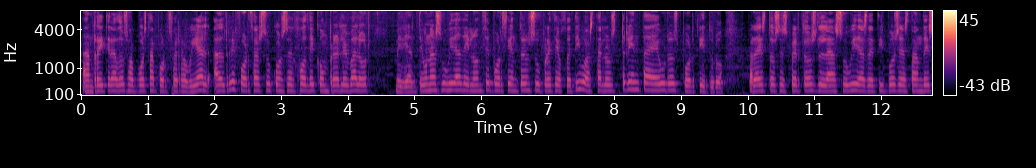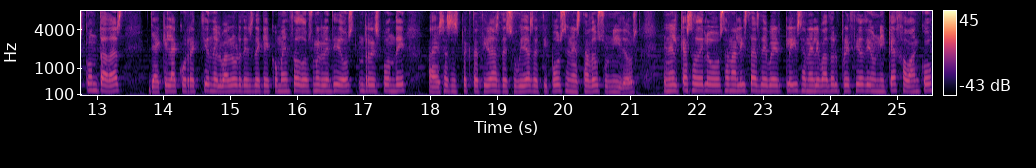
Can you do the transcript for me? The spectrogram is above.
han reiterado su apuesta por Ferrovial al reforzar su consejo de comprar el valor mediante una subida del 11% en su precio objetivo, hasta los 30 euros por título. Para estos expertos, las subidas de tipos ya están descontadas ya que la corrección del valor desde que comenzó 2022 responde a esas expectativas de subidas de tipos en Estados Unidos. En el caso de los analistas de Berkeley, se han elevado el precio de Unicaja Banco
